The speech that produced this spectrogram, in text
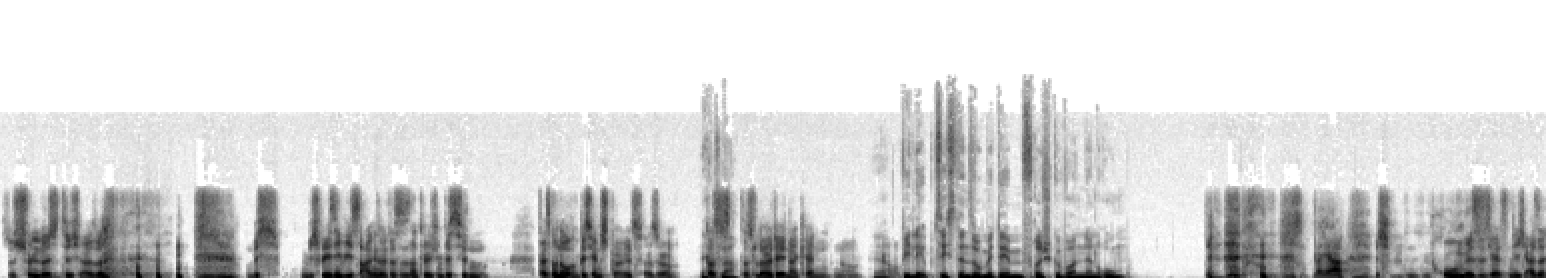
das ist schon lustig. Also ich, ich weiß nicht, wie ich sagen soll. Das ist natürlich ein bisschen da ist man auch ein bisschen stolz, also ja, dass, dass Leute ihn erkennen. Ne? Ja. Wie lebt sich's denn so mit dem frisch gewonnenen Ruhm? naja, ich, Ruhm ist es jetzt nicht. Also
